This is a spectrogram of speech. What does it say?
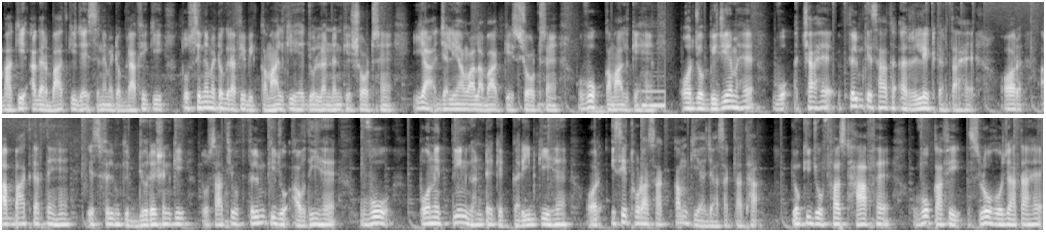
बाकी अगर बात की जाए सिनेमेटोग्राफी की तो सिनेमेटोग्राफी भी कमाल की है। जो लंदन के शॉट्स हैं या जलियांवाला बाग के शॉट्स हैं, वो कमाल के हैं। और जो बीजीएम है, वो अच्छा है फ़िल्म के साथ रिलेट करता है। और अब बात करते हैं इस फ़िल्म की ड्यूरेशन की। तो साथियों फ़िल्म की जो अवधि है, वो पौने तीन घंटे के करीब की है और इसे थोड़ा सा कम किया जा सकता था, क्योंकि जो फ़र्स्ट हाफ़ है, वो काफ़ी स्लो हो जाता है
